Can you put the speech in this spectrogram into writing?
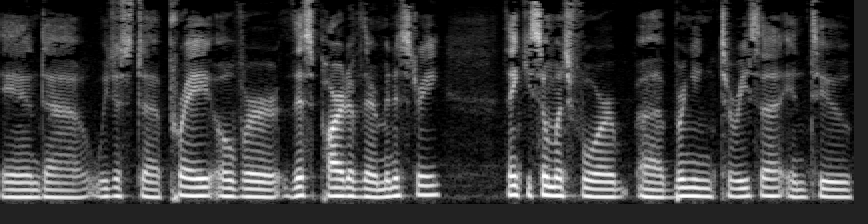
And uh, we just uh, pray over this part of their ministry. Thank you so much for uh, bringing Teresa into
